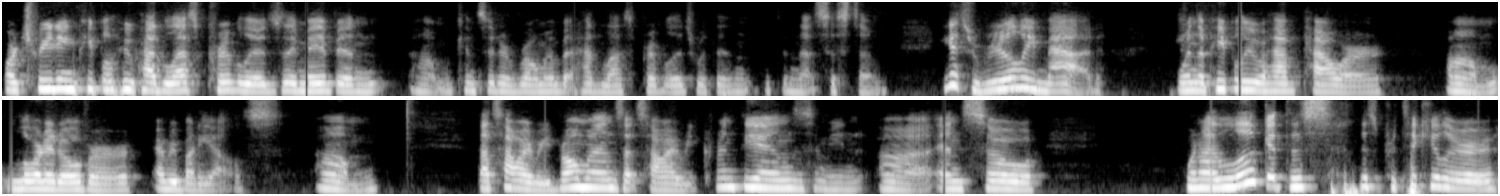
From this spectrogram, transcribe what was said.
or treating people who had less privilege. They may have been um, considered Roman, but had less privilege within, within that system he gets really mad when the people who have power um, lord it over everybody else. Um, that's how I read Romans. That's how I read Corinthians. I mean, uh, and so when I look at this this particular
